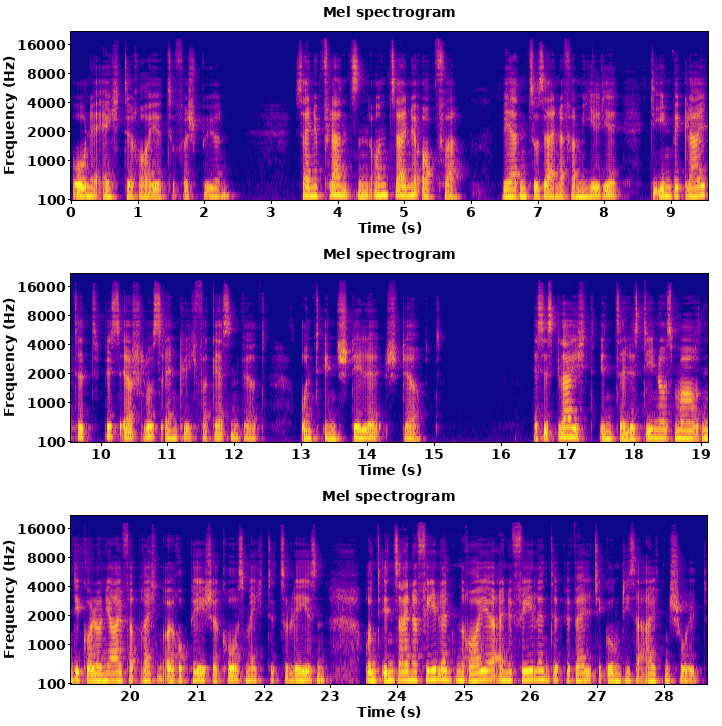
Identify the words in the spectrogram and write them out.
ohne echte Reue zu verspüren. Seine Pflanzen und seine Opfer werden zu seiner Familie, die ihn begleitet, bis er schlussendlich vergessen wird und in Stille stirbt. Es ist leicht, in Celestinos Morden die Kolonialverbrechen europäischer Großmächte zu lesen und in seiner fehlenden Reue eine fehlende Bewältigung dieser alten Schuld.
